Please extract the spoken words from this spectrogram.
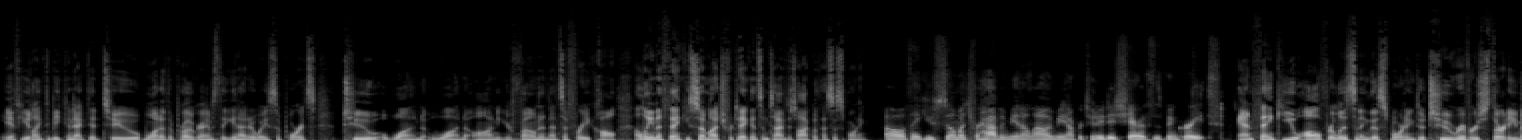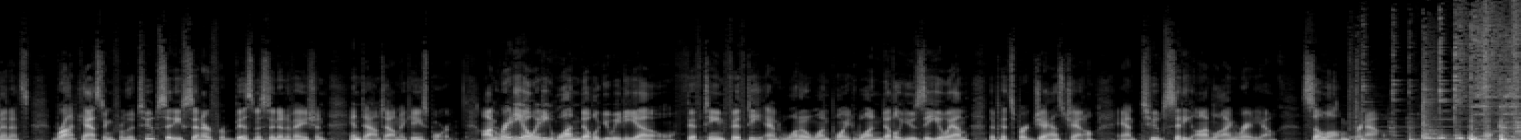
If you'd like to be connected to one of the programs that United Way supports, 211 on your phone, and that's a free call. Alina, thank you so much for taking some time to talk with us this morning. Oh, thank you so much for having me and allowing me an opportunity to share. This has been great. And thank you all for listening this morning to Two Rivers 30 Minutes, broadcasting from the Tube City Center for Business and Innovation in downtown McKeesport. On Radio 81 WEDO, 1550 and 101.1 WZUM, the Pittsburgh Jazz Channel, and Tube City Online Radio. So long for now.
